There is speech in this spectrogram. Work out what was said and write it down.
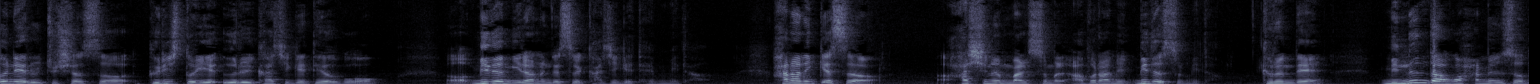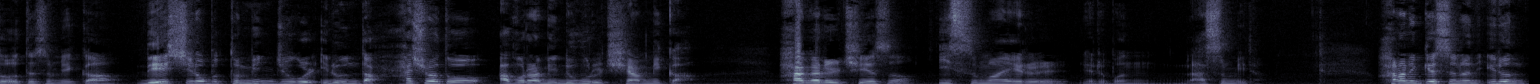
은혜를 주셔서 그리스도의 의를 가지게 되고 어, 믿음이라는 것을 가지게 됩니다. 하나님께서 하시는 말씀을 아브라함이 믿었습니다. 그런데 믿는다고 하면서도 어떻습니까? 내 씨로부터 민족을 이룬다 하셔도 아브라함이 누구를 취합니까? 하가를 취해서 이스마엘을 여러분 낳습니다. 하나님께서는 이런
